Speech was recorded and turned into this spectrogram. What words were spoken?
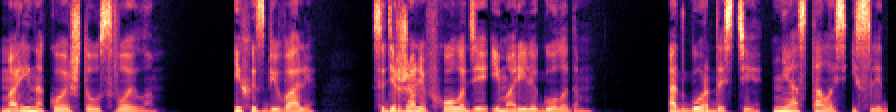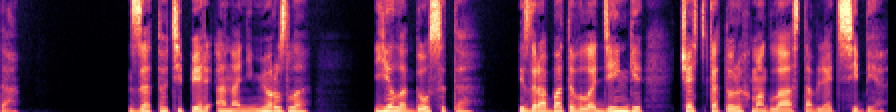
Марина кое-что усвоила. Их избивали, содержали в холоде и морили голодом. От гордости не осталось и следа. Зато теперь она не мерзла, ела досыта и зарабатывала деньги, часть которых могла оставлять себе.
